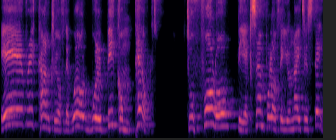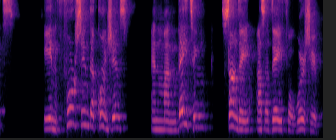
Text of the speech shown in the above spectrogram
Every country of the world will be compelled to follow the example of the United States in forcing the conscience and mandating Sunday as a day for worship.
